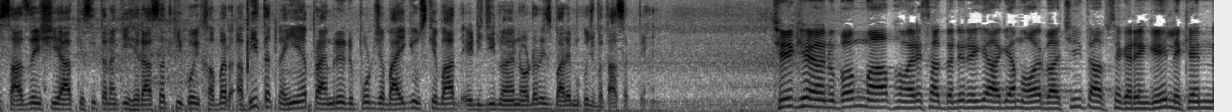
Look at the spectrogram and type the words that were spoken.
साजिश या किसी तरह की हिरासत की कोई खबर अभी तक नहीं है। प्राइमरी रिपोर्ट जब आएगी उसके बाद ए एडीजी लॉ एंड ऑर्डर इस बारे में कुछ बता सकते हैं। ठीक है अनुपम आप हमारे साथ बने रहिए आगे हम और बातचीत आपसे करेंगे लेकिन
